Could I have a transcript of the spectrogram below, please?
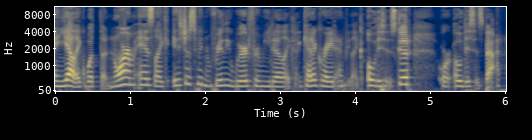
and yeah, like what the norm is, like it's just been really weird for me to like get a grade and be like, oh, this is good or oh, this is bad.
